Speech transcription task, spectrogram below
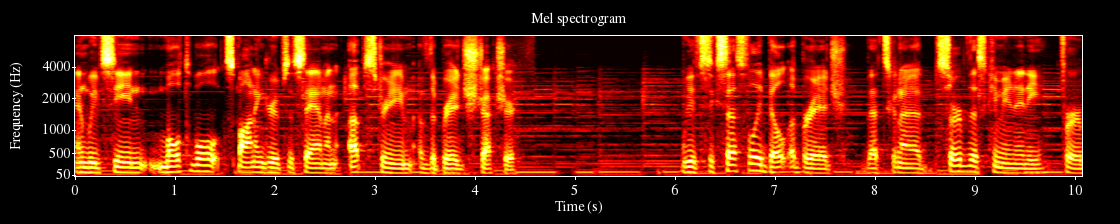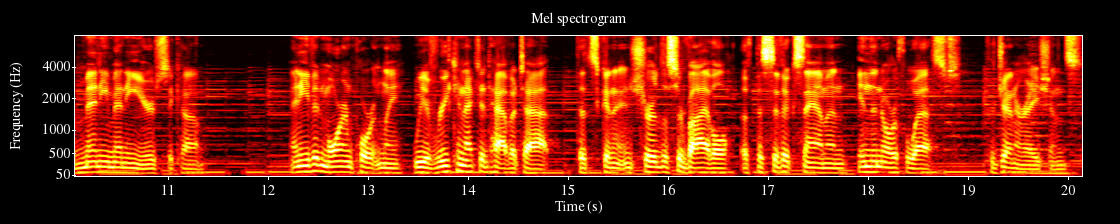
and we've seen multiple spawning groups of salmon upstream of the bridge structure. We've successfully built a bridge that's going to serve this community for many, many years to come. And even more importantly, we have reconnected habitat that's going to ensure the survival of Pacific salmon in the Northwest for generations.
